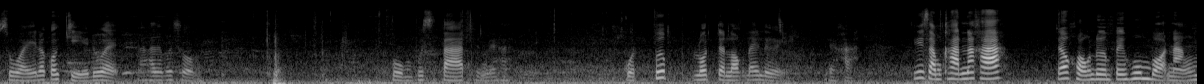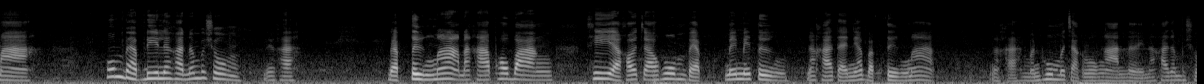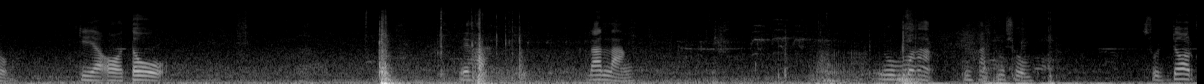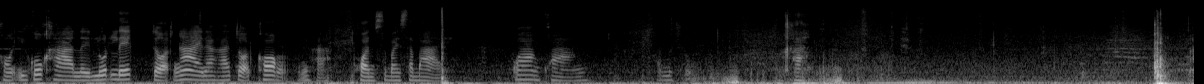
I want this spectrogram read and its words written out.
สวยแล้วก็เก๋ด้วยนะคะท่านผู้ชมปุ่มพุชสตาร์ทเห็นไหมคะกดปุ๊บรถจะล็อกได้เลยนะคะที่สำคัญนะคะ เจ้าของเดิมไปหุ้มเบาะหนังมา หุ้มแบบดีเลยค่ะท่านผู้ชมนะคะ แบบตึงมากนะคะ เพราะบางที่เขาจะหุ้มแบบไม่ไม่ตึงนะคะ แต่เนี้ยแบบตึงมากนะคะเหมันหุ้มมาจากโรงงานเลยนะคะท่านผู้ชม เกียร์ออโต้นี่ค่ะ ด้านหลังนุ่มมากนี่ค่ะท่านผู้ชม สุดยอดของอีโ c คาร์เลยรถเล็กจอดง่ายนะคะ จอดคล่องนี่ค่ะผ่อนสบายๆ กว้างขวางท่านผู้ชมค่ะ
